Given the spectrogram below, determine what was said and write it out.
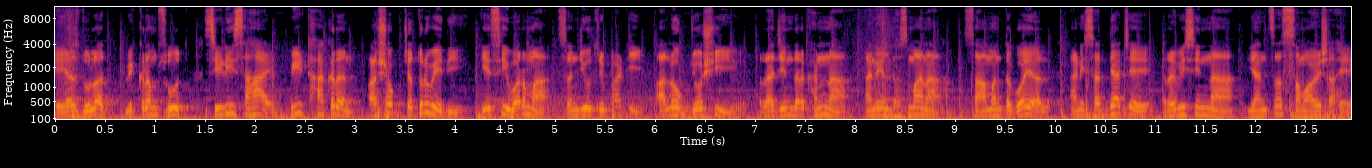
A S Dulat Vikram Sood C D Sahay P Thakaran Ashok Chaturvedi K C Verma Sanjeev Tripathi Alok Joshi Rajendra Khanna Anil Dhasmana Samant Goel आणि सध्याचे रवी सिन्हा यांचा समावेश आहे.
